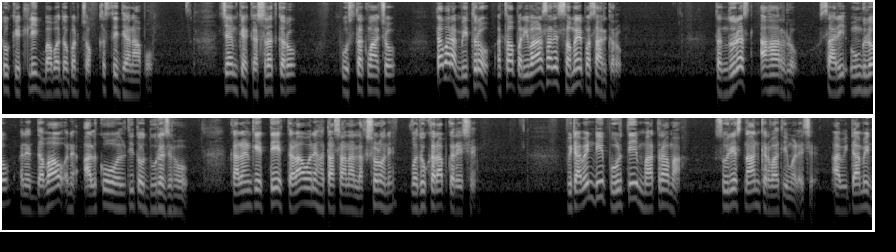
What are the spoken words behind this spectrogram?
તો કેટલીક બાબતો પર ચોક્કસથી ધ્યાન આપો. જેમ કે કસરત કરો, પુસ્તક વાંચો, તમારા મિત્રો અથવા પરિવાર સાથે સમય પસાર કરો. તંદુરસ્ત આહાર લો. સારી ઊંઘ લો અને દવાઓ અને આલ્કોહોલથી તો દૂર જ રહો. કારણ કે તે તણાવ અને હતાશાના લક્ષણોને વધુ ખરાબ કરે છે. વિટામિન ડી પૂરતી માત્રામાં સૂર્ય સ્નાન કરવાથી મળે છે. આ વિટામિન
